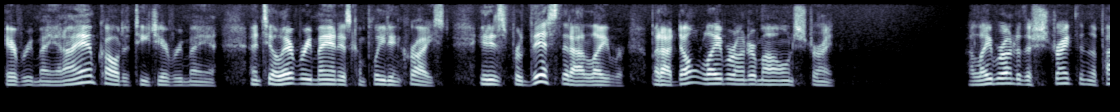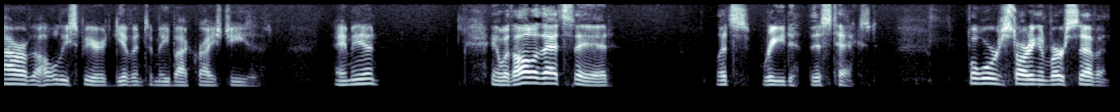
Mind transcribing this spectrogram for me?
every man. I am called to teach every man until every man is complete in Christ. It is for this that I labor, but I don't labor under my own strength. I labor under the strength and the power of the Holy Spirit given to me by Christ Jesus. Amen. And with all of that said, let's read this text. 4, starting in verse 7.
